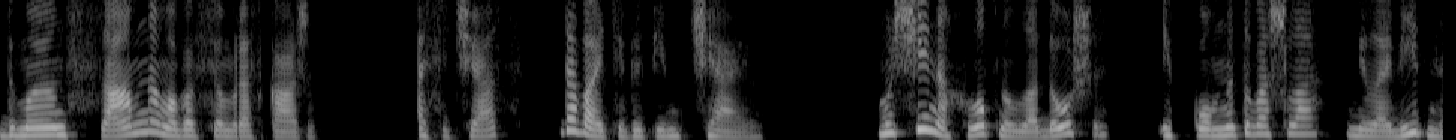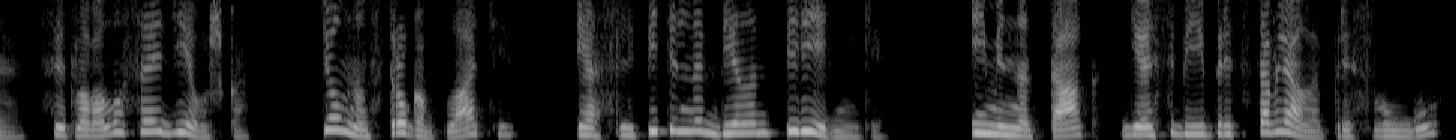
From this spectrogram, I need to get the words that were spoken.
Думаю, он сам нам обо всем расскажет. А сейчас давайте выпьем чаю». Мужчина хлопнул ладоши, и в комнату вошла миловидная, светловолосая девушка в темном строгом платье и ослепительно белом переднике. Именно так я себе и представляла прислугу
